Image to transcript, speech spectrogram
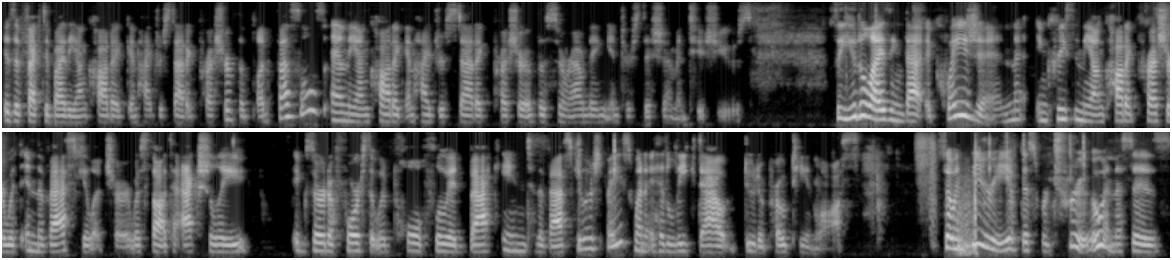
is affected by the oncotic and hydrostatic pressure of the blood vessels and the oncotic and hydrostatic pressure of the surrounding interstitium and tissues. So, utilizing that equation, increasing the oncotic pressure within the vasculature was thought to actually exert a force that would pull fluid back into the vascular space when it had leaked out due to protein loss. So, in theory, if this were true, and this is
